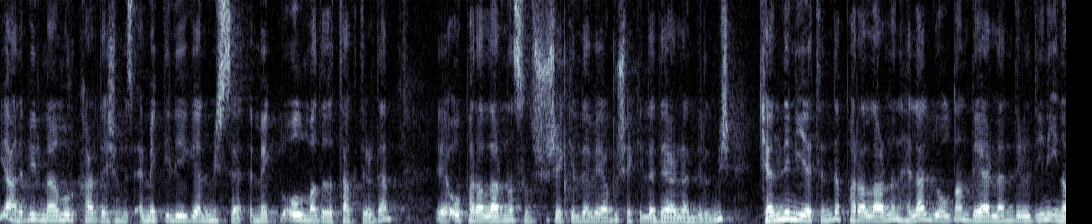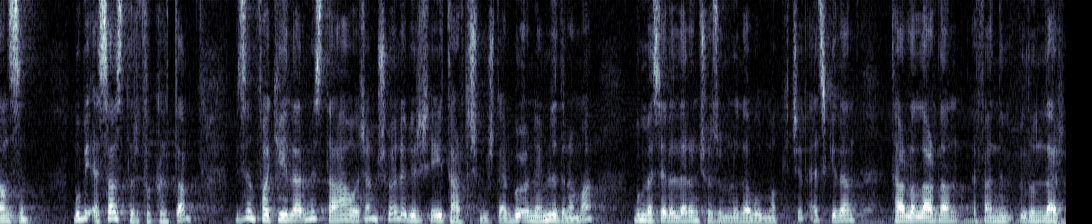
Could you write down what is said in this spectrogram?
yani bir memur kardeşimiz emekliliği gelmişse emekli olmadığı takdirde e, o paralar nasıl şu şekilde veya bu şekilde değerlendirilmiş kendi niyetinde paralarının helal yoldan değerlendirildiğini inansın. Bu bir esastır fıkıhta. Bizim fakihlerimiz Taha hocam şöyle bir şeyi tartışmışlar. Bu önemlidir ama bu meselelerin çözümünü de bulmak için. Eskiden tarlalardan efendim ürünler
